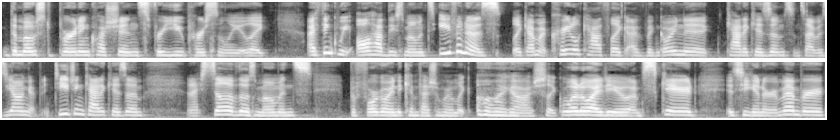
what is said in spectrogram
the most burning questions for you personally? Like, I think we all have these moments, even as, like, I'm a cradle Catholic. I've been going to catechism since I was young. I've been teaching catechism, and I still have those moments before going to confession where I'm like, oh my gosh, like, what do I do? I'm scared. Is he going to remember?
